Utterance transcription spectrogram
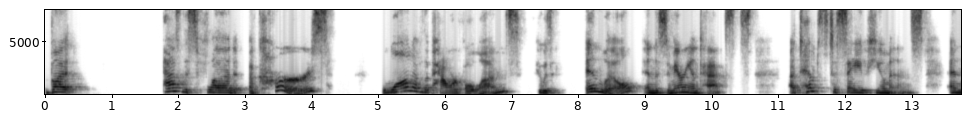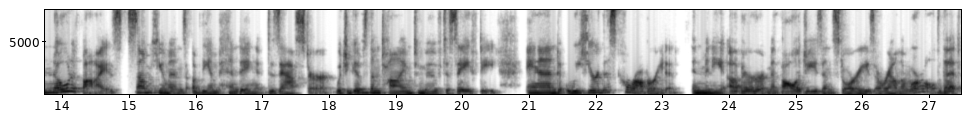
But as this flood occurs, one of the powerful ones, who is Enlil in the Sumerian texts, attempts to save humans and notifies some humans of the impending disaster, which gives them time to move to safety. And we hear this corroborated in many other mythologies and stories around the world. That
